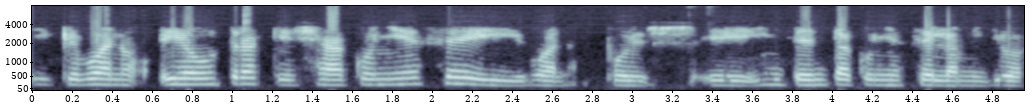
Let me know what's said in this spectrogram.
e que bueno, é outra que xa coñece e bueno, pois eh, intenta coñecela mellor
